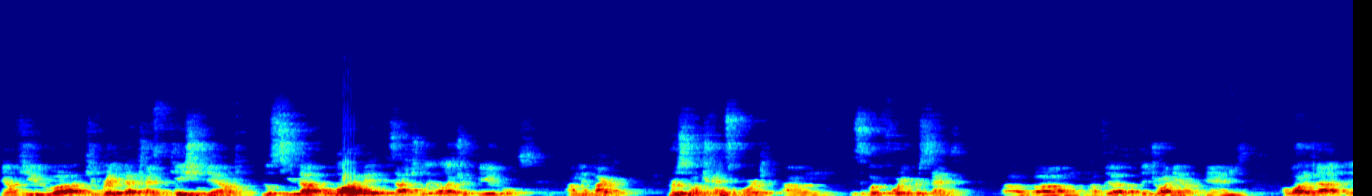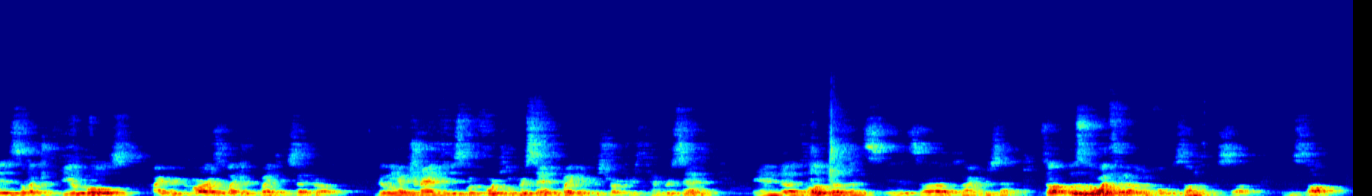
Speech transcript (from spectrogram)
Now, if you, if you break that transportation down, you'll see that a lot of it is actually electric vehicles. In fact, personal transport is about 40% of, um, of, the, of the drawdown, and a lot of that is electric vehicles, hybrid cars, electric bikes, etc. Then we have transit is about 14%, bike infrastructure is 10%, and uh, telepresence is, uh, is 9%. So those are the ones that I'm going to focus on in this, uh, in this talk.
